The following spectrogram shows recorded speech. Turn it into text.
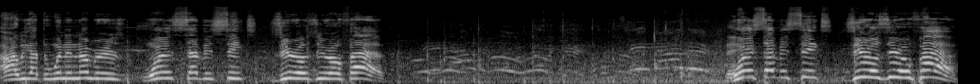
All right, we got the winning number is 176005. 176005.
